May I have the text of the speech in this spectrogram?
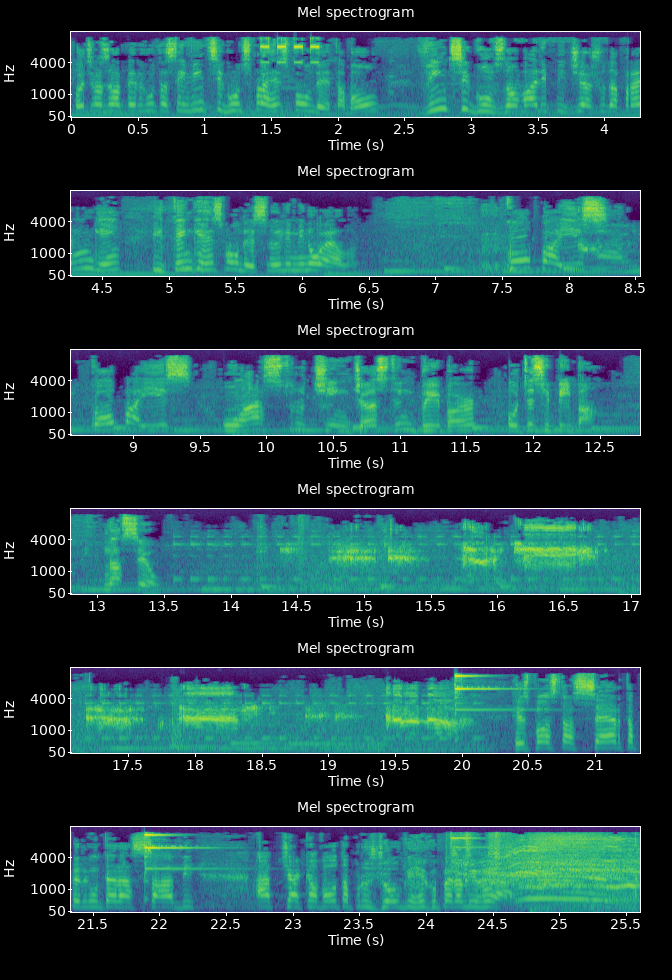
vou te fazer uma pergunta, tem 20 segundos pra responder, tá bom? 20 segundos, não vale pedir ajuda pra ninguém e tem que responder, senão eu elimino ela. Qual país, qual país o astro teen Justin Bieber, ou Justin Bieber, nasceu? Canadá. Resposta certa, a pergunta era sabe. A Tchaca volta pro jogo e recupera mil reais.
